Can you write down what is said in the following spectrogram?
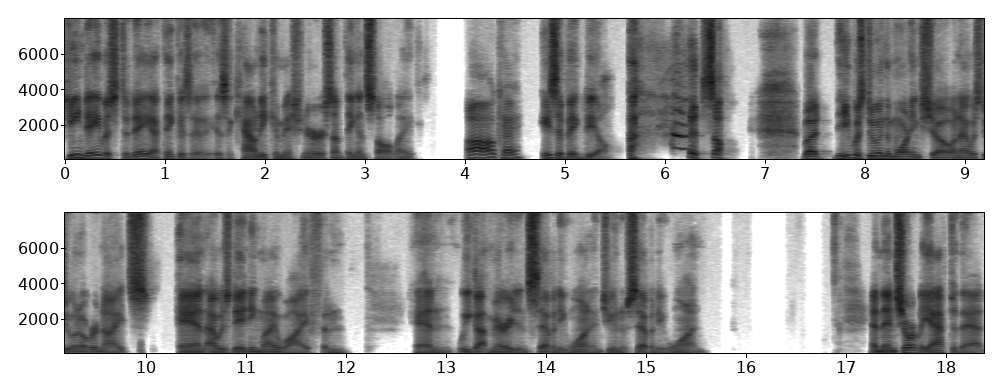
Gene Davis today, I think, is a is a county commissioner or something in Salt Lake. Oh, okay. He's a big deal. so, but he was doing the morning show and I was doing overnights and I was dating my wife and and we got married in 71 in June of 71 and then shortly after that,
